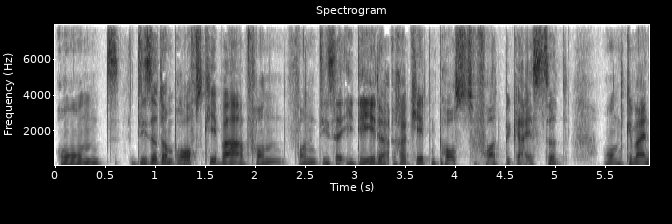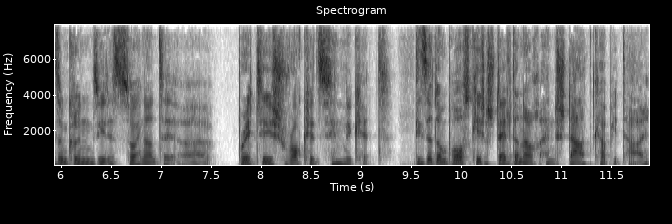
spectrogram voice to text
Und dieser Dombrowski war von, von dieser Idee der Raketenpost sofort begeistert und gemeinsam gründen sie das sogenannte äh, British Rocket Syndicate. Dieser Dombrowski stellt dann auch ein Startkapital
